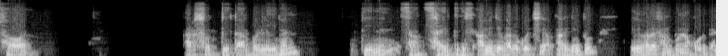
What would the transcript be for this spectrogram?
ছয়, আটষট্টি, তারপরে লিখবেন তিনে সাত সাঁত্রিশ আমি যেভাবে করছি, আপনারা কিন্তু এইভাবে সম্পূর্ণ করবেন।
